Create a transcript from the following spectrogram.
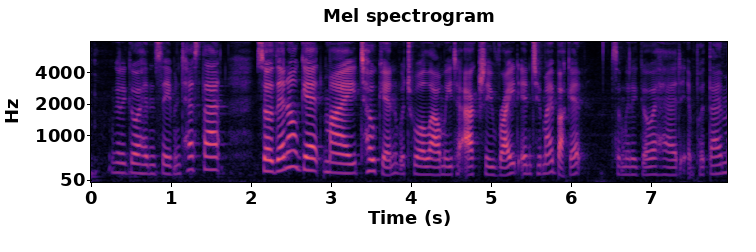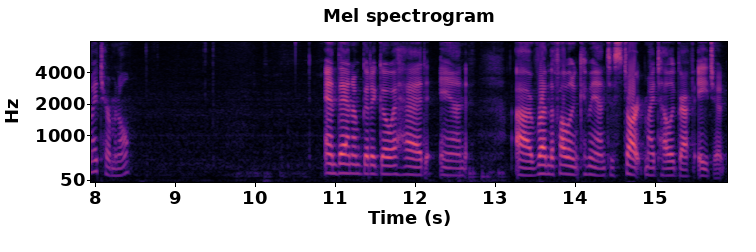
I'm going to go ahead and save and test that. So then I'll get my token, which will allow me to actually write into my bucket. So I'm going to go ahead and put that in my terminal. And then I'm going to go ahead and uh, run the following command to start my Telegraf agent.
